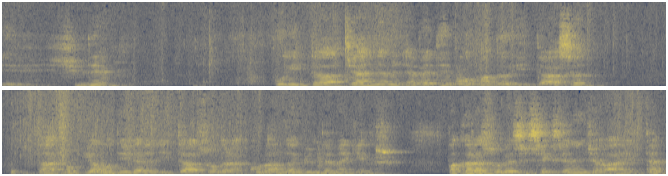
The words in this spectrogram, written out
Ee, şimdi bu iddia cehennemin ebedi olmadığı iddiası daha çok Yahudilerin iddiası olarak Kur'an'da gündeme gelir. Bakara suresi 80. ayette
